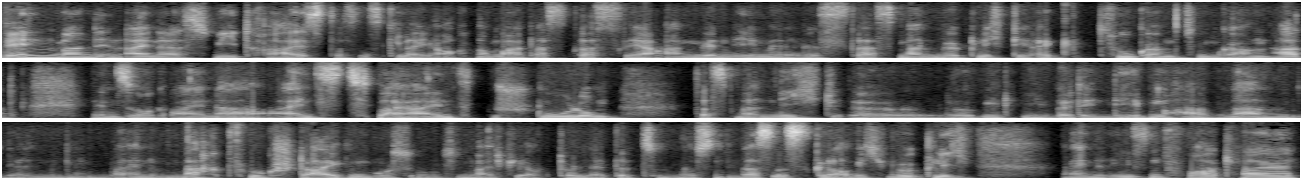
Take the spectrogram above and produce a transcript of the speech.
Wenn man in einer Suite reist, das ist vielleicht auch nochmal, dass das sehr angenehme ist, dass man wirklich direkt Zugang zum Gang hat in so einer 1-2-1-Bestuhlung, dass man nicht äh, irgendwie über den Nebennamen in, bei einem Nachtflug steigen muss, um zum Beispiel auf Toilette zu müssen. Das ist, glaube ich, wirklich ein Riesenvorteil.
